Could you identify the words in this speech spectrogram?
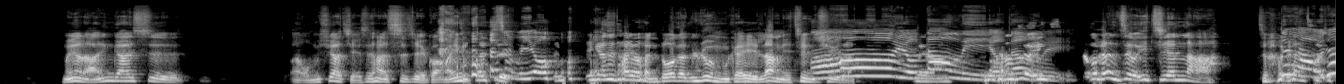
没有啦，应该是呃，我们需要解释他的世界观吗？应该是，是不用，应该是他有很多个 room 可以让你进去的。哦，有道理，啊、有道理。怎么可能只有一间啦？对啊，我就在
